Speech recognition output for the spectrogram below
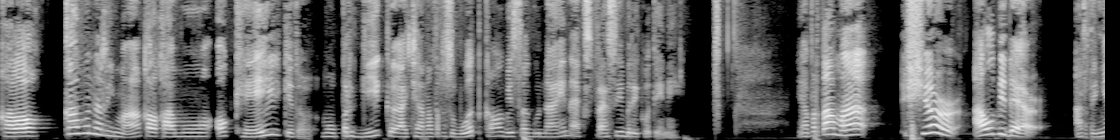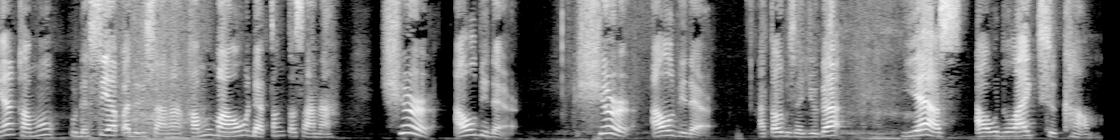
Kalau kamu nerima, kalau kamu oke okay, gitu, mau pergi ke acara tersebut, kamu bisa gunain ekspresi berikut ini. Yang pertama, sure, I'll be there. Artinya kamu udah siap ada di sana, kamu mau datang ke sana. Sure, I'll be there. Sure, I'll be there. Atau bisa juga, yes, I would like to come.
